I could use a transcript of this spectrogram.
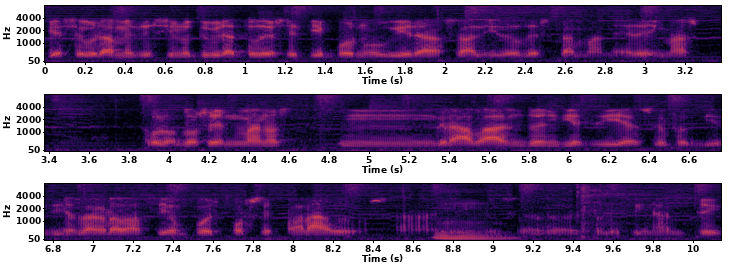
que, seguramente si no tuviera todo ese tiempo no hubiera salido de esta manera y más con los dos hermanos mmm, grabando en 10 días, que fue 10 días la grabación, pues por separado. O sea, mm. es, alucinante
